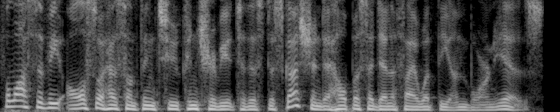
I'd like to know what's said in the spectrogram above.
Philosophy also has something to contribute to this discussion to help us identify what the unborn is.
